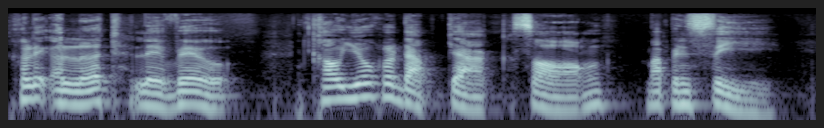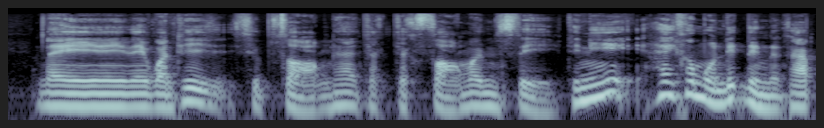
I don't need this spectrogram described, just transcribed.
เขาเรียก alert level เขายกระดับจาก 2 มาเป็น 4 ในในวันที่ 12นะฮะจากจาก 2 มาเป็น 4 ทีนี้ให้ข้อมูลนิดหนึ่งนะครับ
